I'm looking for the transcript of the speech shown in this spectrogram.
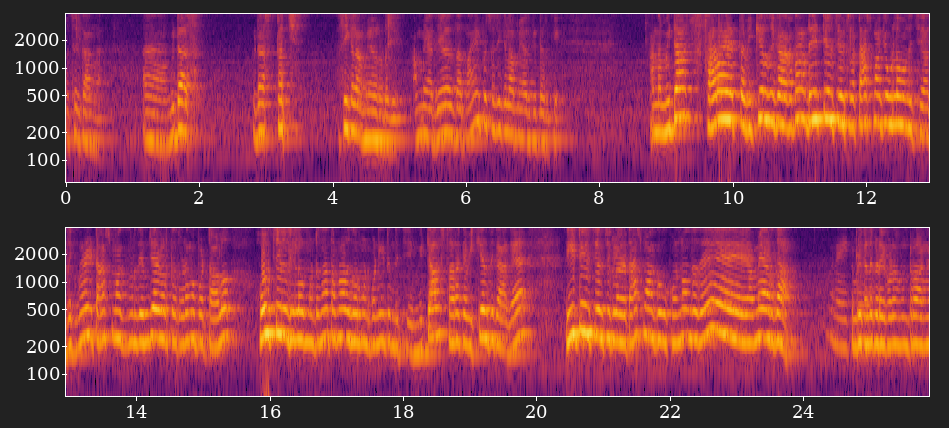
வச்சுருக்காங்க. விடாஸ் விடாஸ் டச் சசிகலா அம்மையாரோடது. அம்மையார் ஜெயலலிதா தான். இப்போ சசிகலா அம்மையார் கிட்ட இருக்குது அந்த மிடாஸ் சாராயத்தை விற்கிறதுக்காக தான் ரீட்டைல் சேல்ஸில் டாஸ்மாகே உள்ளே வந்துச்சு. அதுக்கு முன்னாடி டாஸ்மாக்ங்கிறது எம்ஜிஆர் காலத்தில் தொடங்கப்பட்டாலும் ஹோல்சேல் டீலர் மட்டும்தான் தமிழ்நாடு கவர்மெண்ட் பண்ணிட்டு இருந்துச்சு. மிடாஸ் சரக்கை விற்கிறதுக்காக ரீட்டைல் சேல்ஸுக்குள்ள டாஸ்மாக் கொண்டு வந்ததே அம்மையார் தான். எப்படி கள்ளுக்கடை கொண்டு கொண்டுறாங்க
